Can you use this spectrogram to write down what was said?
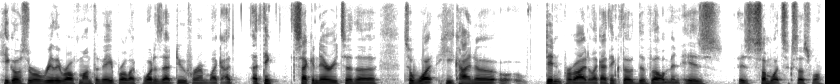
he goes through a really rough month of April. Like, what does that do for him? Like, I, I think secondary to the to what he kind of didn't provide. Like, I think the development is is somewhat successful.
